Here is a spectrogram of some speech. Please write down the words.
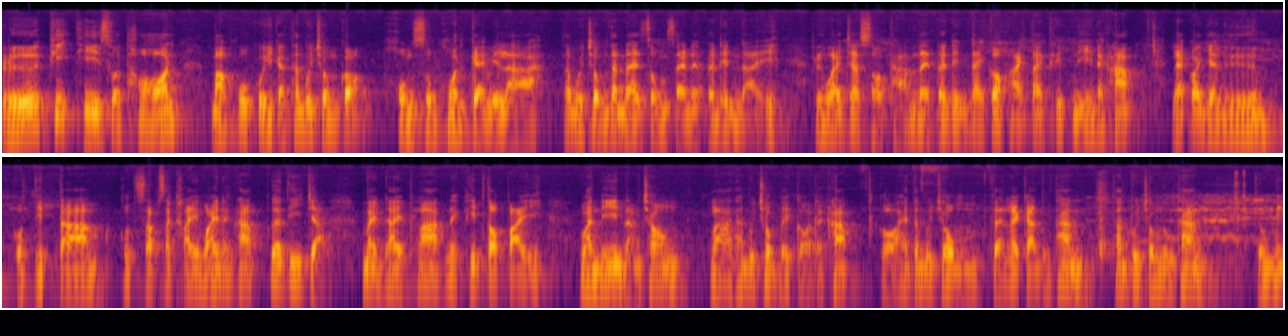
หรือพิธีสวดถอน มาพูดคุยกับท่านผู้ชมก็คงสมควรแก่เวลาท่านผู้ชมท่านใดสงสัยในประเด็นใดหรือว่าจะสอบถามในประเด็นใดก็ภายใต้คลิปนี้นะครับ และก็อย่าลืมกดติดตาม กด Subscribe ไว้นะครับ เพื่อที่จะไม่ได้พลาดในคลิปต่อไป วันนี้นำช่องลาท่านผู้ชมไปก่อนนะครับ ขอให้ท่านผู้ชม แฟนรายการทุกท่าน ท่านผู้ชมทุกท่าน จงมี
